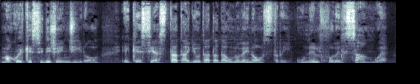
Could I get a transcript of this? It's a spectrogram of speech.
ma quel che si dice in giro è che sia stata aiutata da uno dei nostri, un elfo del sangue.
